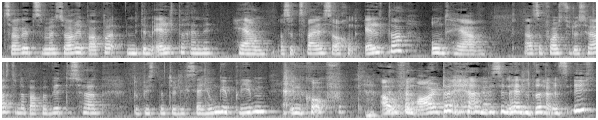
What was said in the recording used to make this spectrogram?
sage jetzt mal, sorry Papa, mit dem älteren Herrn. Also zwei Sachen, älter und Herr. Also falls du das hörst und der Papa wird das hören, du bist natürlich sehr jung geblieben im Kopf, aber vom Alter her ein bisschen älter als ich,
